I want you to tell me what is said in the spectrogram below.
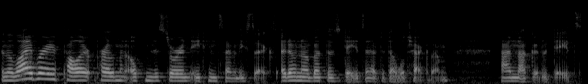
And the Library of Parliament opened its door in 1876. I don't know about those dates, I have to double check them. I'm not good with dates.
